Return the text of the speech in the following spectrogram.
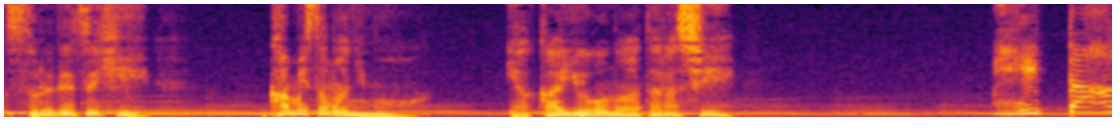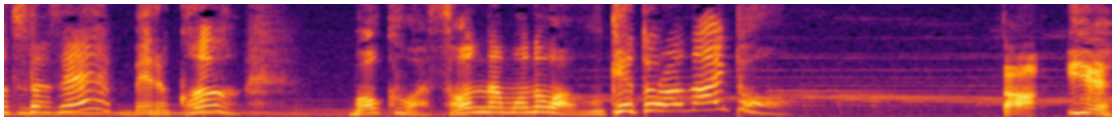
それでぜひ神様にも夜会用の新しい。言ったはずだぜベル君。僕はそんなものは受け取らないあいえ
